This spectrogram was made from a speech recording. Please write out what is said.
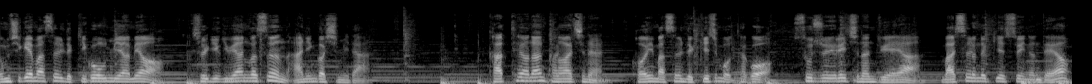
음식의 맛을 느끼고 음미하며 즐기기 위한 것은 아닌 것입니다. 갓 태어난 강아지는 거의 맛을 느끼지 못하고 수주일이 지난 뒤에야 맛을 느낄 수 있는데요.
